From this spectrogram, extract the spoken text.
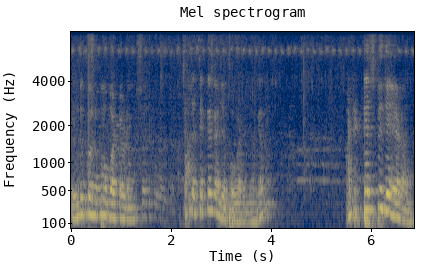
ఎందుకు కొనుక్కోబడ్డాడు చాలా చక్కగా చెప్పబడింది కదా? అంటే టెస్ట్ చేయడానికి.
